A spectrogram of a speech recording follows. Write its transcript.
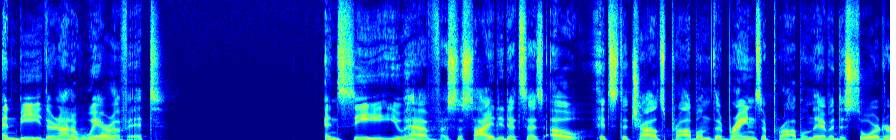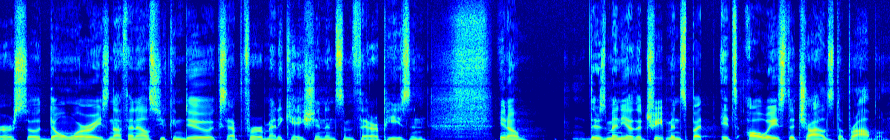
And B, they're not aware of it. And C, you have a society that says, oh, it's the child's problem. Their brain's a problem. They have a disorder. So don't worry. There's nothing else you can do except for medication and some therapies. And, you know, there's many other treatments, but it's always the child's the problem.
